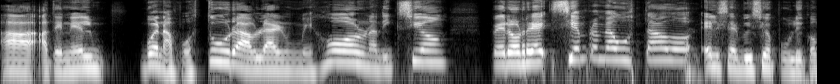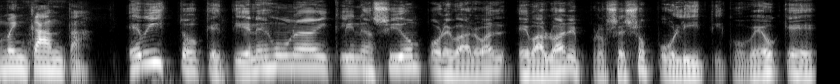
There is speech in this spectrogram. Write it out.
a, tener buena postura, a hablar mejor, una dicción, pero siempre me ha gustado el servicio público, me encanta. He visto que tienes una inclinación por evaluar, evaluar el proceso político. Veo que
